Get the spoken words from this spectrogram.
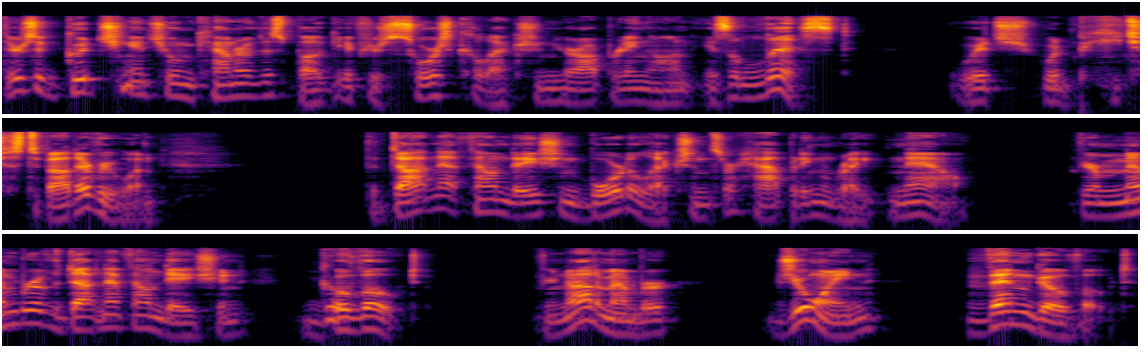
there's a good chance you'll encounter this bug if your source collection you're operating on is a list, which would be just about everyone. The .NET Foundation board elections are happening right now. If you're a member of the .NET Foundation, go vote. If you're not a member, join, then go vote.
